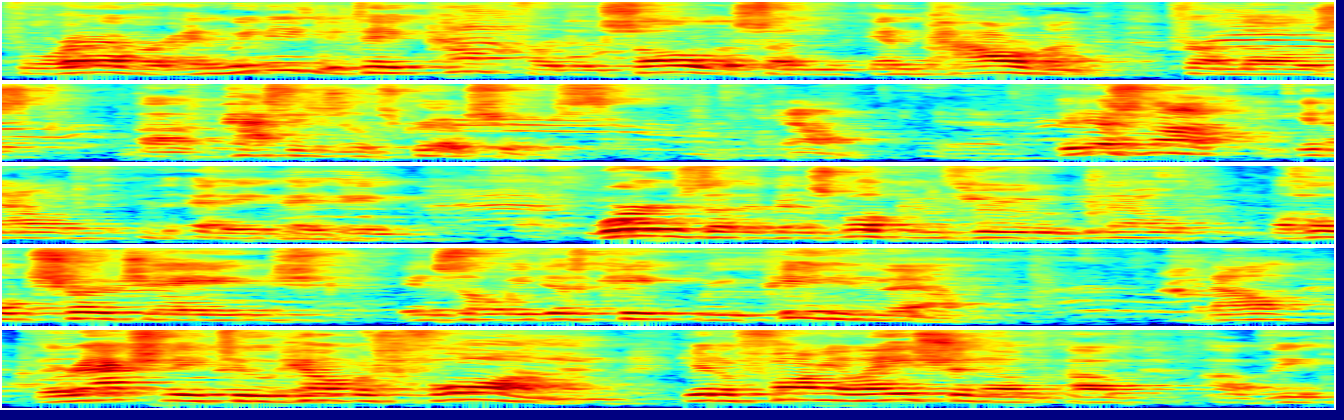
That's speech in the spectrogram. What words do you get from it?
forever. And we need to take comfort and solace and empowerment from those uh, passages of scriptures. You know, Yeah. they're just not, you know, a, a, a words that have been spoken through, you know, the whole church age, and so we just keep repeating them. You know, they're actually to help us form and get a formulation of, of, of the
